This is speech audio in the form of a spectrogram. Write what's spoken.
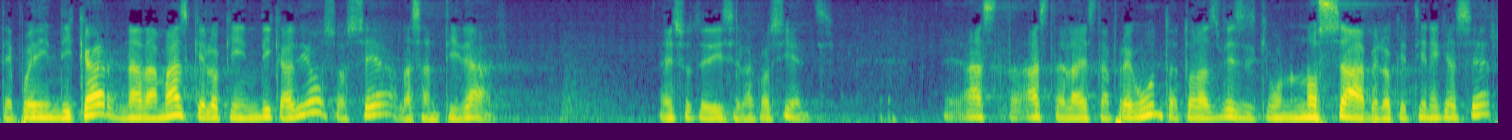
te puede indicar nada más que lo que indica Dios, o sea, la santidad. Eso te dice la conciencia. Eh, hasta, hasta esta pregunta, todas las veces que uno no sabe lo que tiene que hacer,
